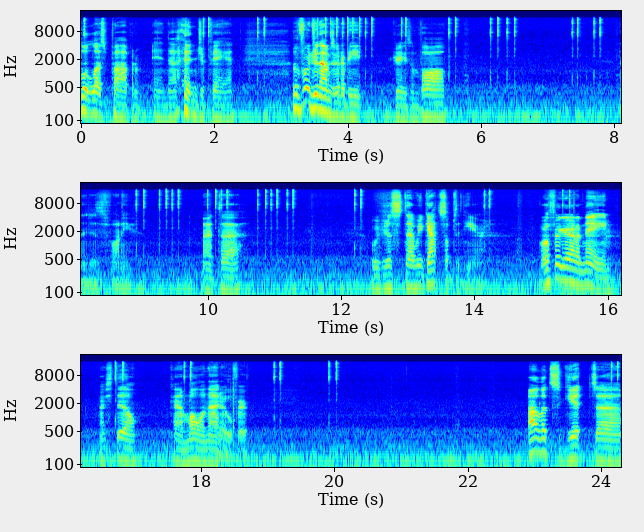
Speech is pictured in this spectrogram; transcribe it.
little less pop in, in, uh, in Japan. The Fujinami's gonna beat Jason Paul. That's just funny. That, uh... We've just, uh, we got something here. We'll figure out a name. We're still kind of mulling that over. Uh, let's get, uh...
